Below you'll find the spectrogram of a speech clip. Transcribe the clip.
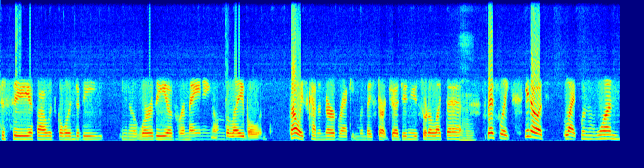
to see if I was going to be, you know, worthy of remaining on the label and it's always kind of nerve wracking when they start judging you sort of like that. Mm-hmm. Especially, you know, it's like when one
